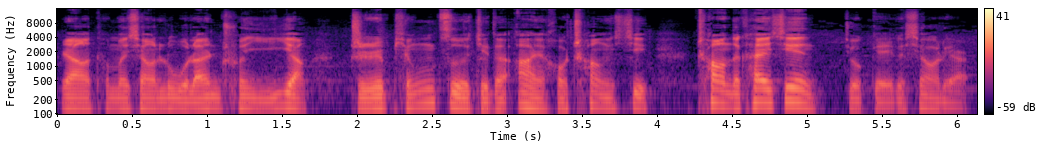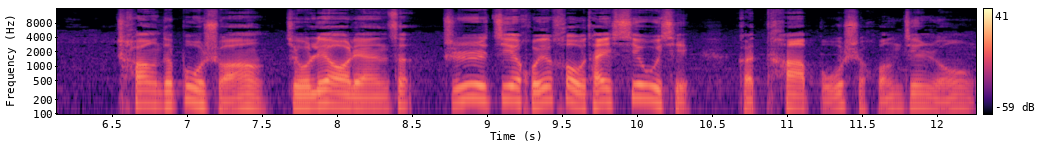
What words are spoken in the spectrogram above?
让他们像陆兰春一样。只凭自己的爱好唱戏，唱得开心就给个笑脸，唱得不爽就撂脸子，直接回后台休息。可他不是黄金荣，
